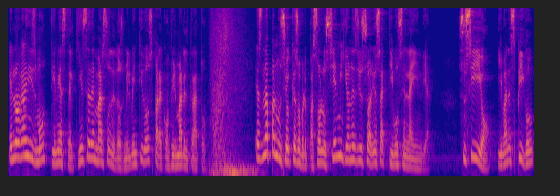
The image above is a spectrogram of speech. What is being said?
El organismo tiene hasta el 15 de marzo de 2022 para confirmar el trato. Snap anunció que sobrepasó los 100 millones de usuarios activos en la India. Su CEO, Ivan Spiegel,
